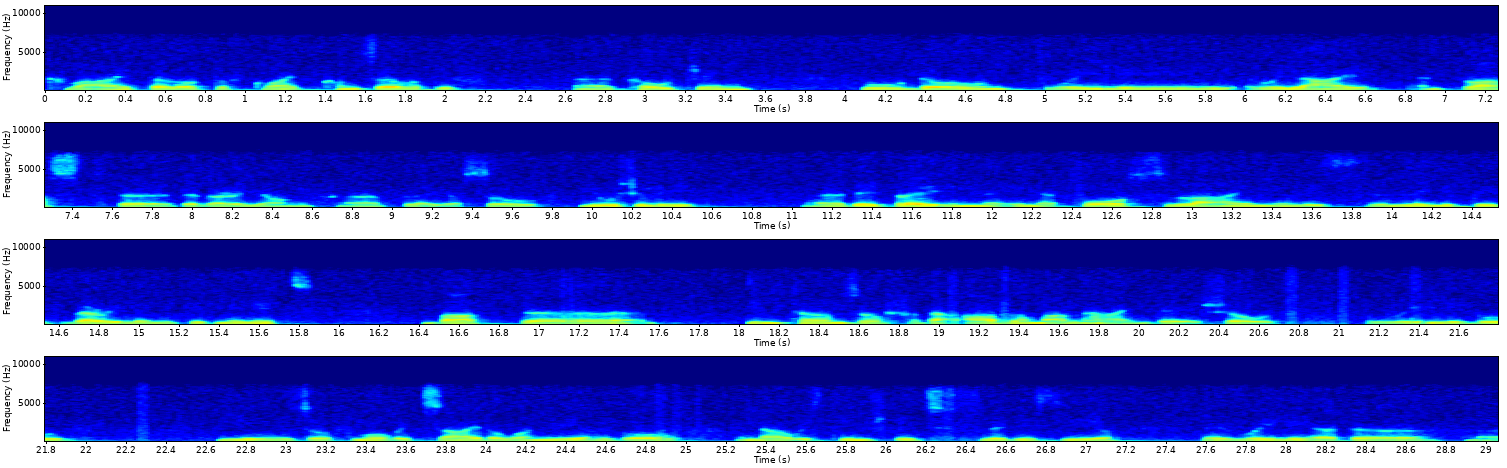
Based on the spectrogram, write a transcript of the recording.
quite a lot of quite conservative uh, coaching who don't really rely and trust the, the very young uh, players. So usually uh, they play in in a fourth line with limited, very limited minutes, but uh, in terms of the Adler Mannheim, they showed really good use of Moritz Seider one year ago, and now with Tim Stützle this year, they really had a, a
